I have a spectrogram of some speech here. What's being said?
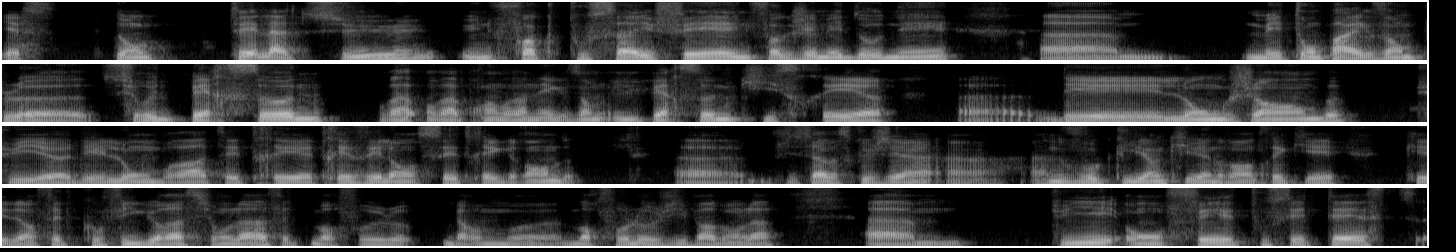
Yes. Donc, tu es là-dessus. Une fois que tout ça est fait, une fois que j'ai mes données, euh, mettons par exemple euh, sur une personne, on va, on va, prendre un exemple, une personne qui serait euh, euh, des longues jambes, puis des longs bras, très, très très grandes. je dis ça parce que j'ai un, nouveau client qui vient de rentrer qui est, qui est dans cette configuration-là, cette morphologie pardon-là. puis on fait tous ces tests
